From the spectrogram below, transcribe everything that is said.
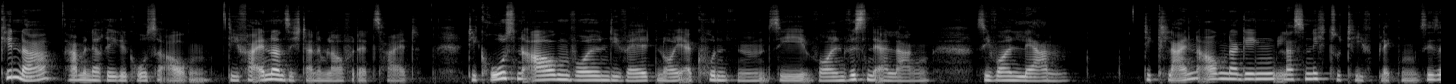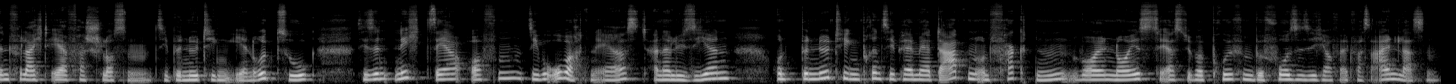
Kinder haben in der Regel große Augen. Die verändern sich dann im Laufe der Zeit. Die großen Augen wollen die Welt neu erkunden. Sie wollen Wissen erlangen. Sie wollen lernen. Die kleinen Augen dagegen lassen nicht zu tief blicken. Sie sind vielleicht eher verschlossen. Sie benötigen ihren Rückzug. Sie sind nicht sehr offen. Sie beobachten erst, analysieren und benötigen prinzipiell mehr Daten und Fakten, wollen Neues zuerst überprüfen, bevor sie sich auf etwas einlassen.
